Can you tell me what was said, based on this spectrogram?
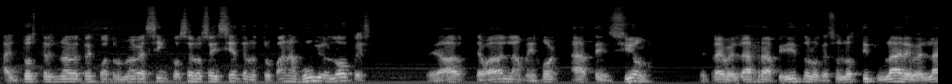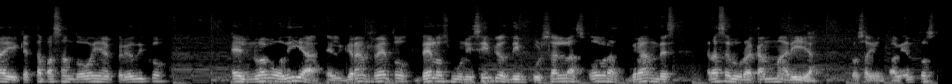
al 239-349-5067. Nuestro pana Julio López te va a dar la mejor atención. Te trae, ¿verdad? Rapidito lo que son los titulares, ¿verdad? Y qué está pasando hoy en el periódico el nuevo día, el gran reto de los municipios de impulsar las obras grandes tras el huracán María. Los ayuntamientos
